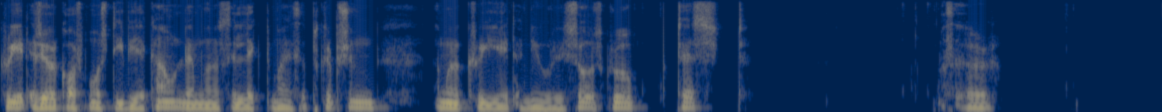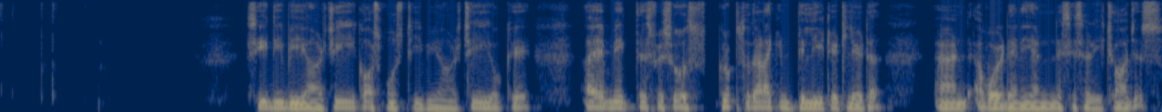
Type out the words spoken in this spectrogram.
Create Azure Cosmos DB account. I'm going to select my subscription. I'm going to create a new resource group, test, Sir. CDBRG, Cosmos DBRG, okay. I make this resource group so that I can delete it later and avoid any unnecessary charges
